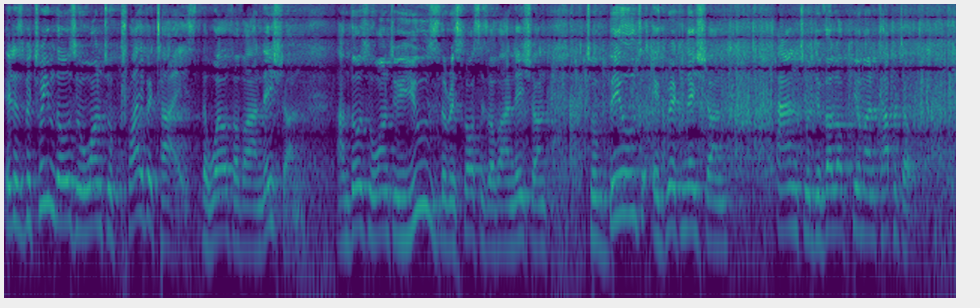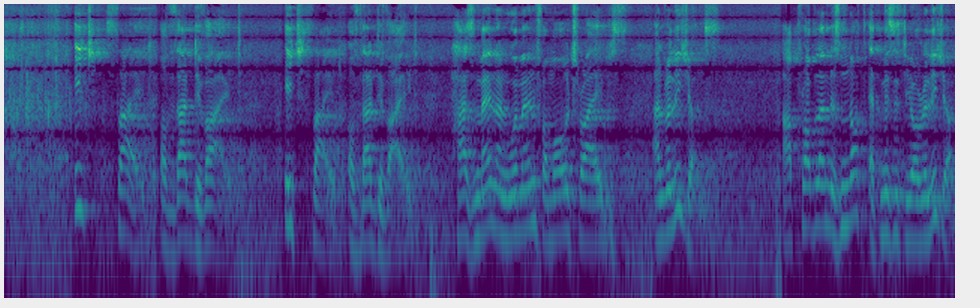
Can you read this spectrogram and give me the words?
It is between those who want to privatize the wealth of our nation and those who want to use the resources of our nation to build a great nation and to develop human capital. Each side of that divide, each side of that divide has men and women from all tribes and religions. Our problem is not ethnicity or religion.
